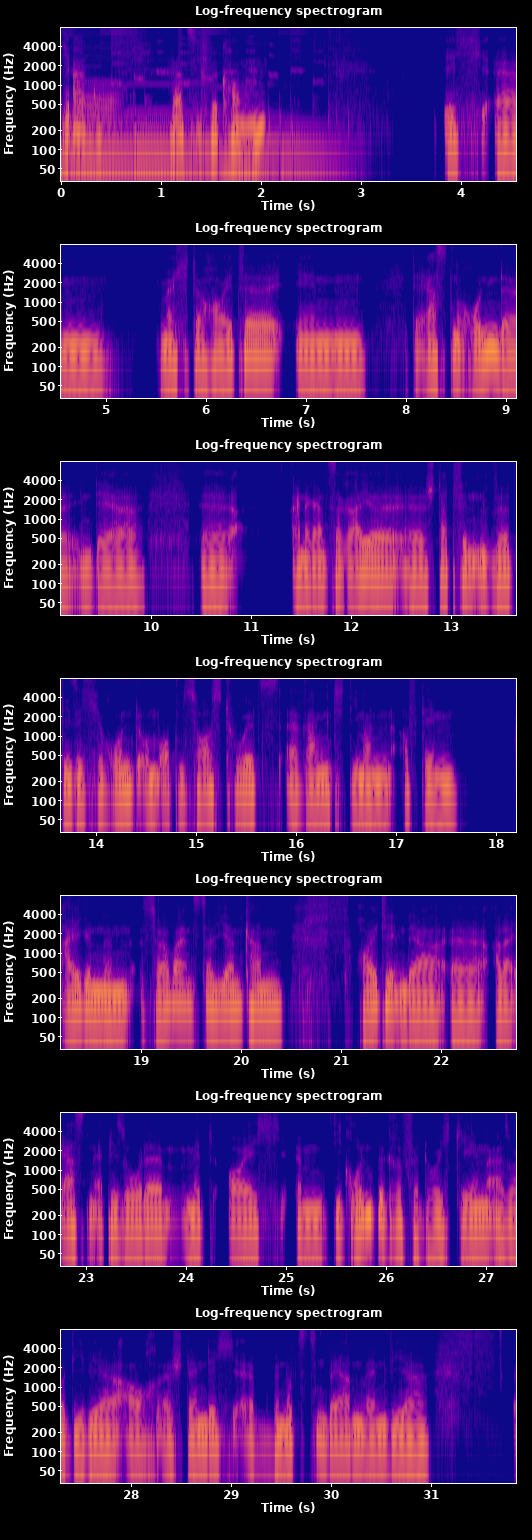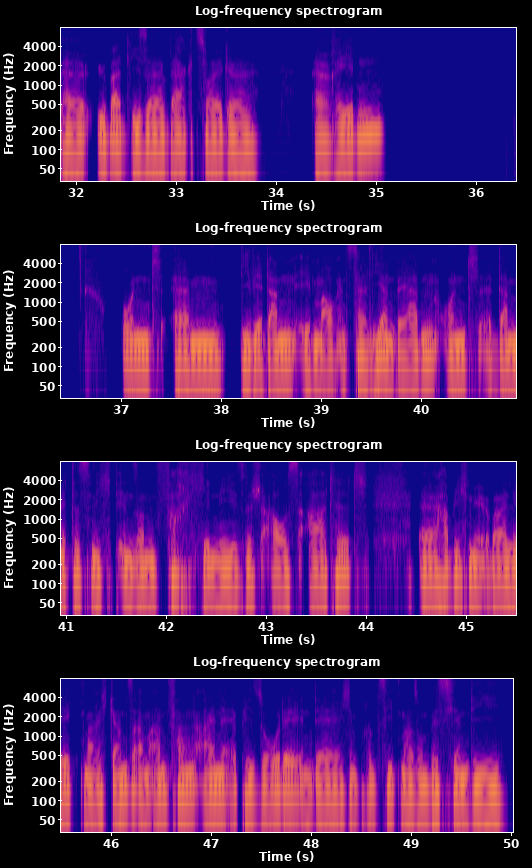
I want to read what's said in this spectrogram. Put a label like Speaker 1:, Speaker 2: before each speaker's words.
Speaker 1: Ja, herzlich willkommen. Ich ähm, möchte heute in der ersten Runde, in der äh, eine ganze Reihe äh, stattfinden wird, die sich rund um Open Source Tools äh, rankt, die man auf dem eigenen Server installieren kann. Heute in der äh, allerersten Episode mit euch ähm, die Grundbegriffe durchgehen, also die wir auch äh, ständig äh, benutzen werden, wenn wir äh, über diese Werkzeuge äh, reden und ähm, die wir dann eben auch installieren werden. Und äh, damit es nicht in so ein Fachchinesisch ausartet, äh, habe ich mir überlegt, mache ich ganz am Anfang eine Episode, in der ich im Prinzip mal so ein bisschen die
